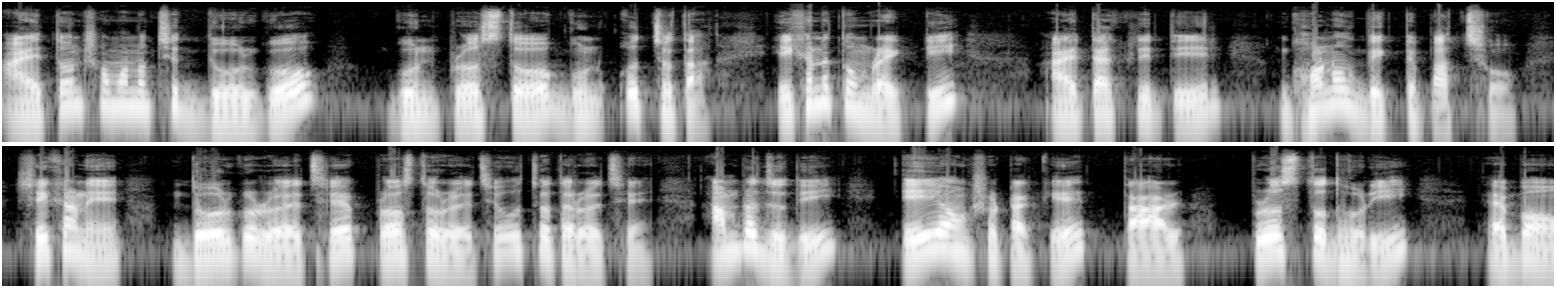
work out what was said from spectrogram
আয়তন সমান হচ্ছে দৈর্ঘ্য গুণ প্রস্থ, গুণ উচ্চতা। এখানে তোমরা একটি আয়তাকৃতির ঘনক দেখতে পাচ্ছ। সেখানে দৈর্ঘ্য রয়েছে, প্রস্থ রয়েছে, উচ্চতা রয়েছে। আমরা যদি এই অংশটাকে তার প্রস্থ ধরি এবং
